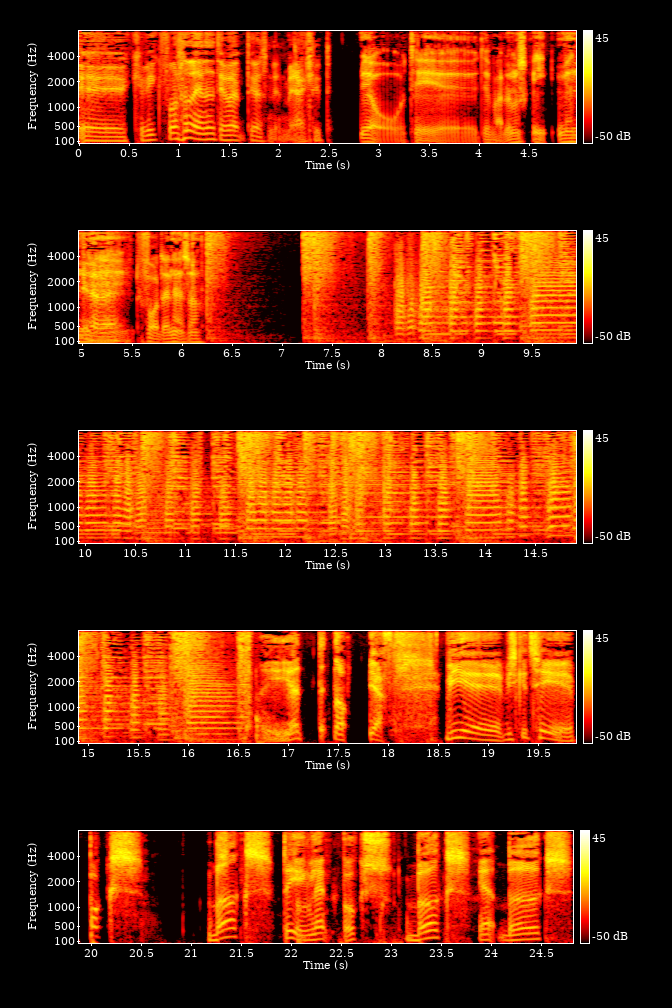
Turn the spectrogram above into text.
Øh, kan vi ikke få noget andet? Det var, det var sådan lidt mærkeligt. Jo, det, det var det måske. Men hvad? øh, du får den her så. Ja, nå, ja. Vi, øh, vi skal til Bucks. Bucks, det er England. Buks. Bucks, ja, Bucks.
